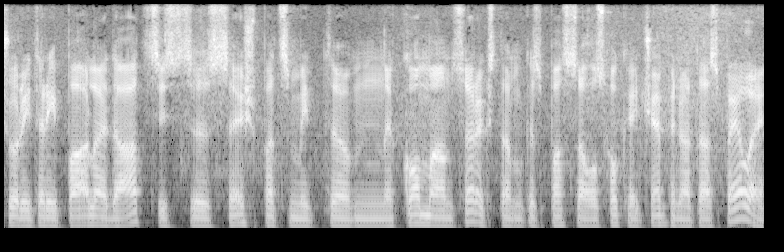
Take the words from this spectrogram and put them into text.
šorīt arī pārlaidu acis 16 komandu sarakstam, kas pasaules hokeja čempionātā spēlē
